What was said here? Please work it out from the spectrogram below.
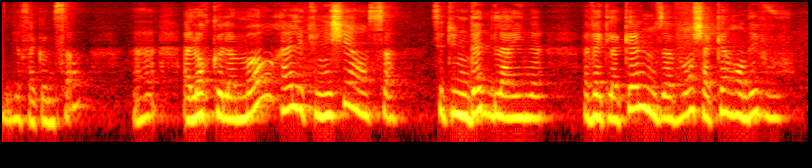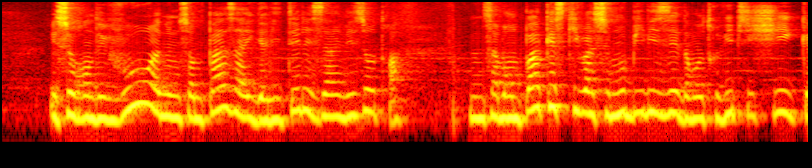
on va dire ça comme ça. Hein. Alors que la mort, elle, est une échéance. C'est une deadline avec laquelle nous avons chacun rendez-vous. Et ce rendez-vous, nous ne sommes pas à égalité les uns et les autres. Nous ne savons pas qu'est-ce qui va se mobiliser dans notre vie psychique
